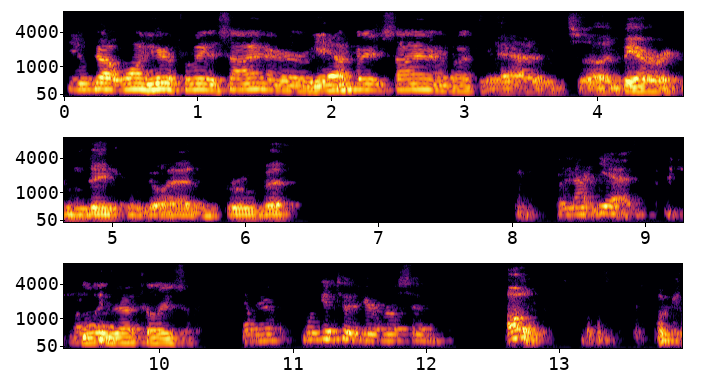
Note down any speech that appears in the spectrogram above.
you got one here for me to sign or Yeah. somebody to sign or what? Yeah, so uh, it'd be a recommendation, to go ahead and approve it. but not yet. I'll leave that to Lisa. We'll get to it here real soon. Oh, okay,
